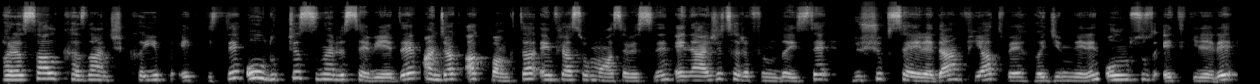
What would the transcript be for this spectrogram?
parasal kazanç kayıp etkisi oldukça sınırlı seviyede. Ancak Akbank'ta enflasyon muhasebesinin enerji tarafında ise düşük seyreden fiyat ve hacimlerin olumsuz etkileri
